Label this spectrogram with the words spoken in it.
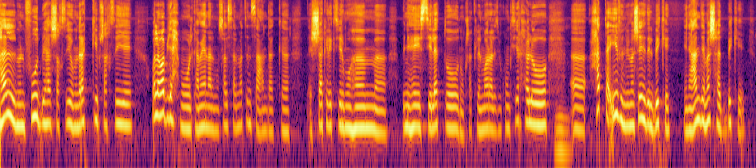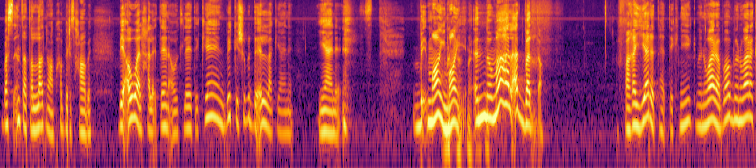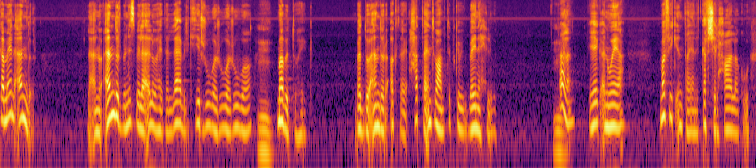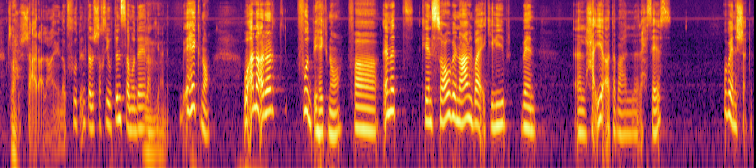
هل منفوت بهالشخصية ومنركب شخصية ولا ما بيحمل كمان المسلسل؟ ما تنسى عندك الشكل كتير مهم بالنهاية ستيلتو donc شكل المرأة لازم يكون كتير حلو. آه، حتى even بمشاهد البكي يعني عندي مشهد بكي بس أنت طلعتني وعم بخبر اصحابي بأول حلقتين أو ثلاثة كان بكي شو بدي أقول لك يعني؟ يعني مي مي. إنه ما هالقد بدها. فغيرت هالتكنيك من ورا باب من ورا كمان أندر. لأنه أندر بالنسبة له هذا اللعب اللي كثير جوا جوا جوا ما بده هيك. بده أندر أكثر حتى أنت وعم تبكي بتبيني حلوة. فعلا. في هيك أنواع. ما فيك أنت يعني تكفشي لحالك والشعر على عينك فوت أنت بالشخصية وتنسى موديلك مم. يعني. هيك نوع. وأنا قررت فوت بهيك نوع. فقمت كان الصعوبه إنه عامل بقى اكيليبر بين الحقيقة تبع الإحساس وبين الشكل.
